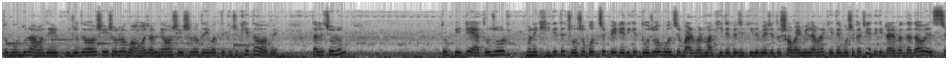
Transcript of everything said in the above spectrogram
তো বন্ধুরা, আমাদের পুজো দেওয়াও শেষ হলো গঙ্গা জল নেওয়াও শেষ হলো, তো এবার তো কিছু খেতে হবে। তাহলে চলুন তো পেটে এত জোর মানে খিদেতে চোচো করছে পেট, এদিকে তোজোও বলছে বারবার, মা, খিদে পেয়েছে খিদে পেয়েছে। তো সবাই মিলে আমরা খেতে বসে গেছি, এদিকে ড্রাইভার দাদাও এসছে।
